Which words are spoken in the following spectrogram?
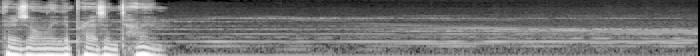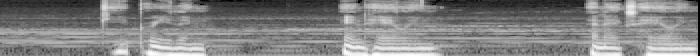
There's only the present time. Keep breathing, inhaling and exhaling.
